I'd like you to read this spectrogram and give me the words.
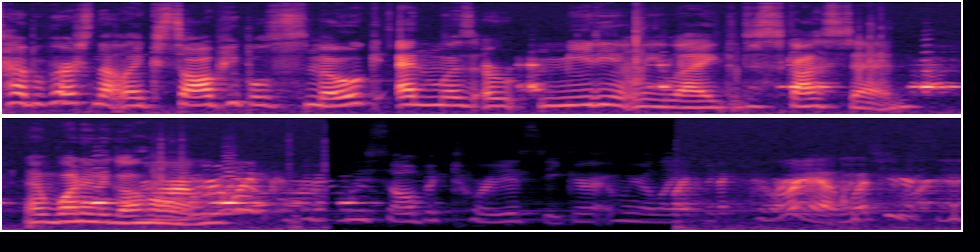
type of person that like saw people smoke and was immediately like disgusted and wanted to go Remember, home. like, We saw Victoria's Secret, and we were like, like Victoria, what's your secret?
